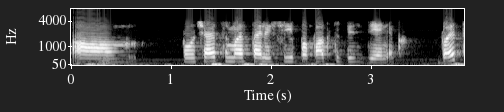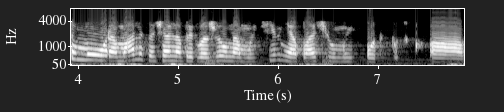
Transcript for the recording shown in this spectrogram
ам, получается, мы остались и по факту без денег. Поэтому Роман изначально предложил нам уйти в неоплачиваемый отпуск, а,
